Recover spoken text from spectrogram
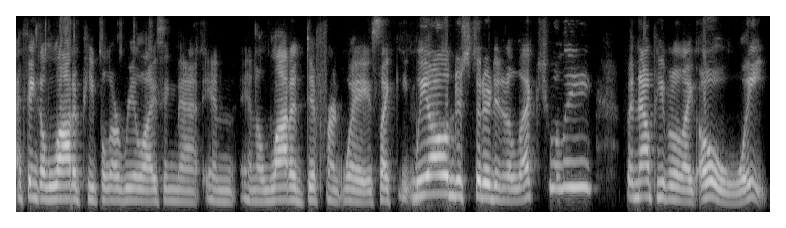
I think a lot of people are realizing that in in a lot of different ways. Like we mm. all understood it intellectually, but now people are like, "Oh, wait,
